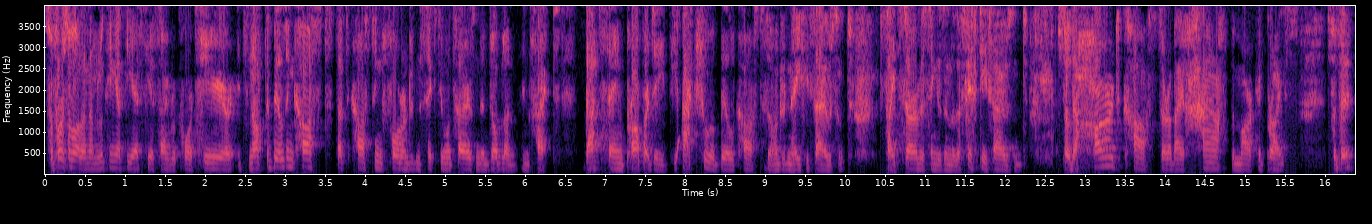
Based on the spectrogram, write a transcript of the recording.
So first of all, and I'm looking at the SCSI report here, it's not the building cost that's costing 461,000 in Dublin. In fact, that same property, the actual bill cost is 180,000. Site servicing is another 50,000. So the hard costs are about half the market price. So the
